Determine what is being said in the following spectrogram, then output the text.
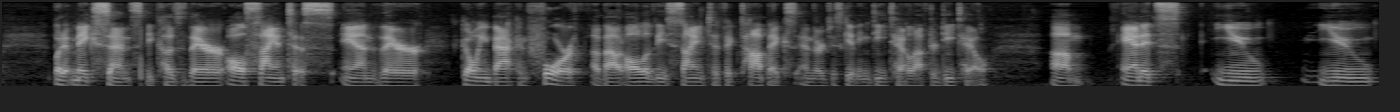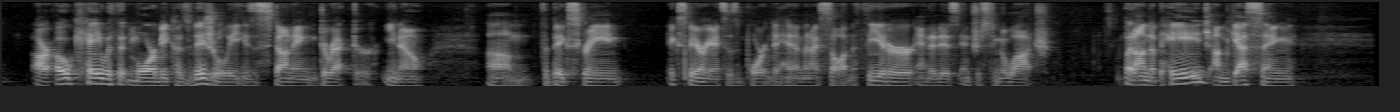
but it makes sense because they're all scientists and they're going back and forth about all of these scientific topics and they're just giving detail after detail. Um, and it's you you are okay with it more because visually he's a stunning director. You know, um, the big screen experience is important to him, and I saw it in a theater, and it is interesting to watch. But on the page, I'm guessing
